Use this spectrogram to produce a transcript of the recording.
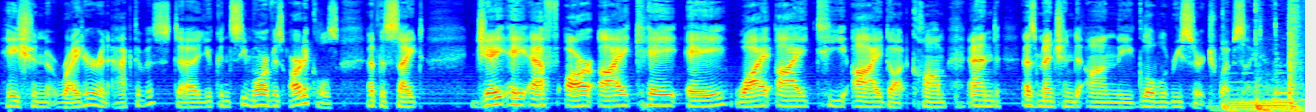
Haitian writer and activist. Uh, you can see more of his articles at the site J A F R I K A Y I T I dot com, and as mentioned on the Global Research website.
